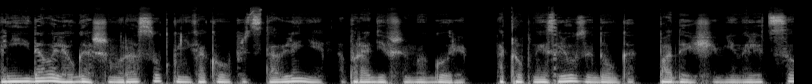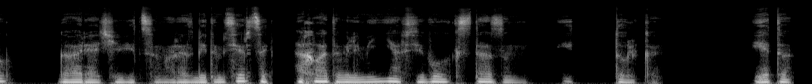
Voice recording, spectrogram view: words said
Они не давали угасшему рассудку никакого представления о породившем их горе, а крупные слезы, долго падающие мне на лицо, говоря очевидцам о разбитом сердце, охватывали меня всего экстазом и только. И это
